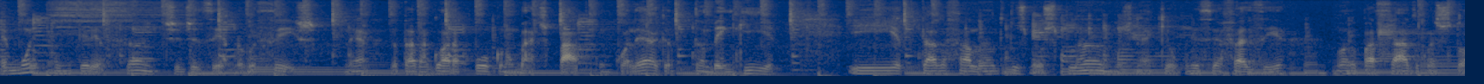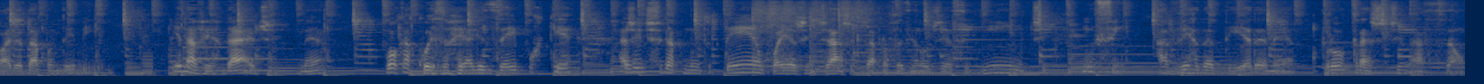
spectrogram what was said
é muito interessante dizer para vocês né? Eu estava agora há pouco num bate-papo com um colega, também guia, e estava falando dos meus planos né, que eu comecei a fazer no ano passado com a história da pandemia. E, na verdade, né, pouca coisa eu realizei porque a gente fica com muito tempo, aí a gente acha que dá para fazer no dia seguinte, enfim, a verdadeira né, procrastinação.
